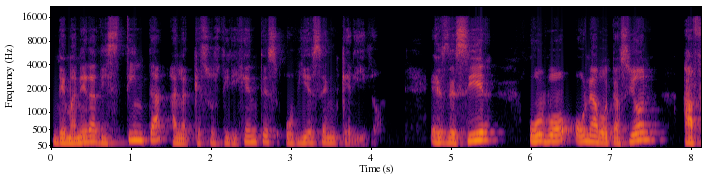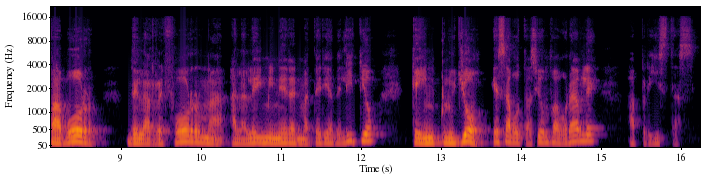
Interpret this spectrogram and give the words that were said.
de manera distinta a la que sus dirigentes hubiesen querido. Es decir, hubo una votación a favor de la reforma a la ley minera en materia de litio que incluyó esa votación favorable a priistas,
